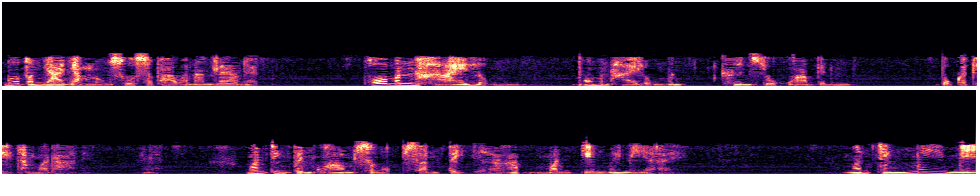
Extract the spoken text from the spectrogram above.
เมื่อปัญญาอย่างลงสู่สภาวะนั้นแล้วเนี่ยเพราะมันหายหลง เพราะมันหายหลงมันคืนสู่ความเป็นปกติธรรมดาเนี่ยมันจึงเป็นความสงบสันตินะครับ มันจึงไม่มีอะไร มันจึงไม่มี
